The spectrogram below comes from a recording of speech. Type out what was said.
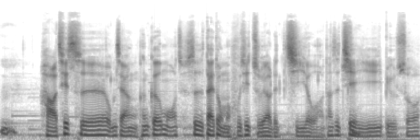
嗯。好，其实我们讲横膈膜就是带动我们呼吸主要的肌肉啊，它是介于比如说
